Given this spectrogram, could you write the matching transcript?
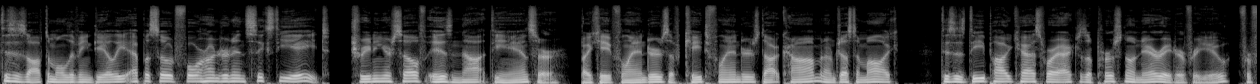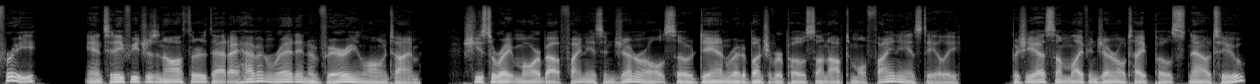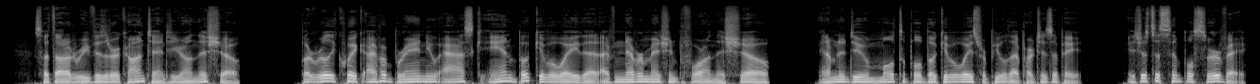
This is Optimal Living Daily, episode 468. Treating yourself is not the answer by Cait Flanders of caitflanders.com. And I'm Justin Malik. This is the podcast where I act as a personal narrator for you for free. And today features an author that I haven't read in a very long time. She used to write more about finance in general, so Dan read a bunch of her posts on Optimal Finance Daily. But she has some life in general type posts now too. So I thought I'd revisit her content here on this show. But really quick, I have a brand new ask and book giveaway that I've never mentioned before on this show. And I'm going to do multiple book giveaways for people that participate. It's just a simple survey.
